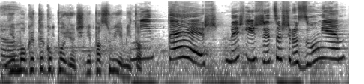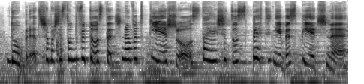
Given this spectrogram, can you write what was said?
To... Nie mogę tego pojąć, nie pasuje mi to. Też! Myślisz, że coś rozumiem? Dobra, trzeba się stąd wydostać, nawet pieszo. Staje się to zbyt niebezpieczne.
